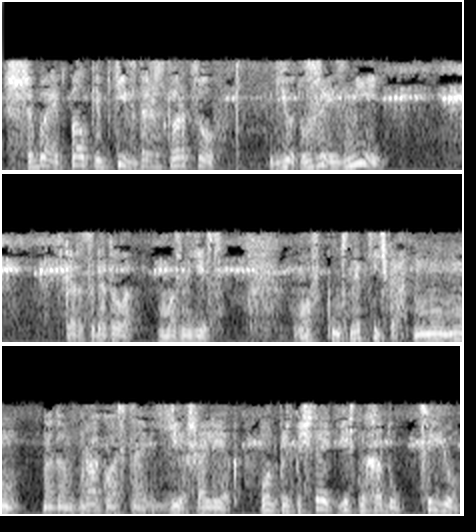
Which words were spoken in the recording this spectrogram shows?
Сшибает палкой птиц, даже скворцов. Бьет уже змей. Кажется, готово. Можно есть. О, вкусная птичка. Ну-ну-ну, надо мраку оставить. Ешь, Олег. Он предпочитает есть на ходу, сырьем.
